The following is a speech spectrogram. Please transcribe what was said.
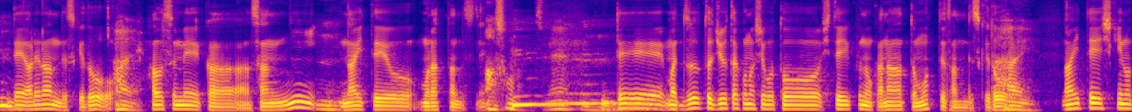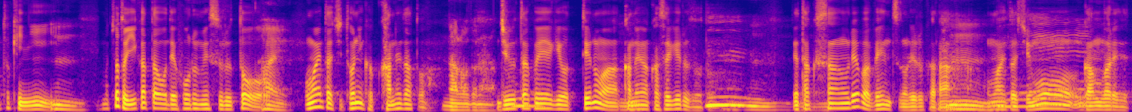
うんであれなんですけど、はい。ハウスメーカーさんに内定をもらったんですね。あそうなんですね。うん。で、まあ、ずっと住宅の仕事をしていくのかなと思ってたんですけど、はい。内定式の時うに、ちょっと言い方をデフォルメすると、はい。お前たちとにかく金だと。なるほどなるほど。住宅営業っていうのは金が稼げるぞと、うん。うん。でたくさん売ればベンツ乗れるから、うん。お前たちも頑張れ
